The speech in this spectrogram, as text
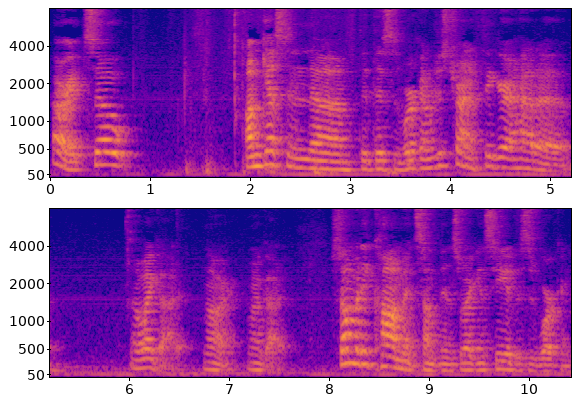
All right, so I'm guessing uh, that this is working. I'm just trying to figure out how to. Oh, I got it. All right, I got it. Somebody comment something so I can see if this is working.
